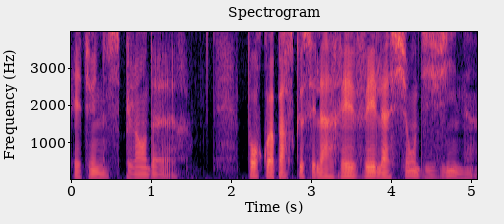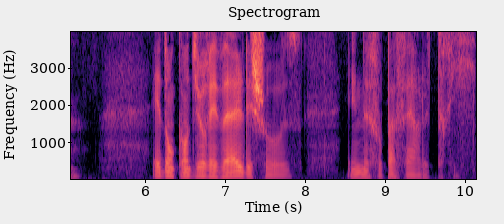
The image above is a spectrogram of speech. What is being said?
est une splendeur. Pourquoi? Parce que c'est la révélation divine. Et donc quand Dieu révèle des choses, il ne faut pas faire le tri.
